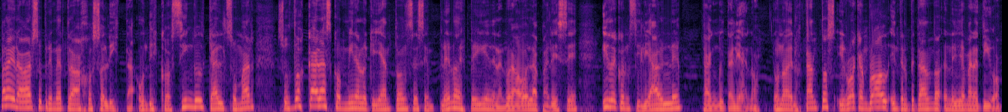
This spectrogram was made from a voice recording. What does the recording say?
para grabar su primer trabajo solista, un disco single que al sumar sus dos caras combina lo que ya entonces en pleno despegue de la nueva ola parece irreconciliable tango italiano, uno de los tantos, y rock and roll interpretando en idioma nativo.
